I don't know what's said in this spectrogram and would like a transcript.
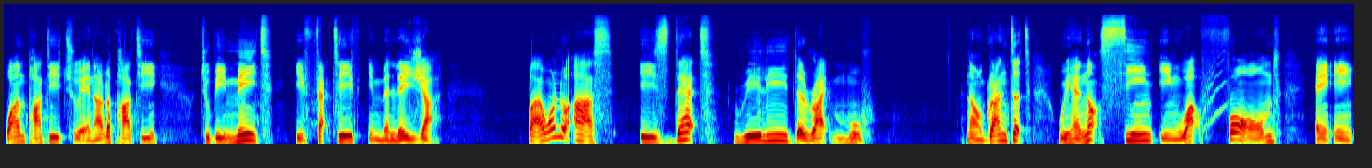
one party to another party to be made effective in Malaysia. But I want to ask, is that really the right move? Now, granted, we have not seen in what forms and in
